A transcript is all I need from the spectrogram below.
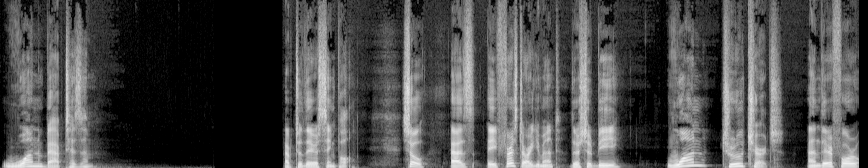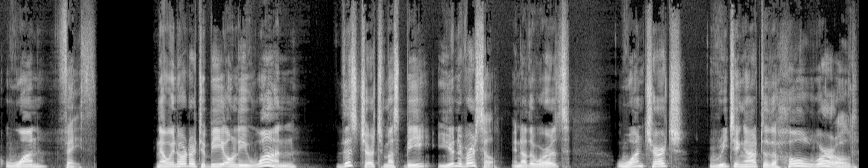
one baptism. Up to there, St. Paul. So, as a first argument, there should be one true church and therefore one faith. Now, in order to be only one, this church must be universal. In other words, one church reaching out to the whole world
